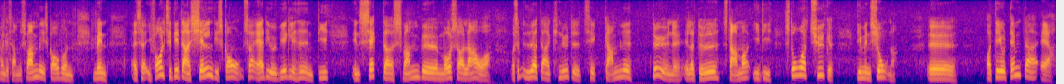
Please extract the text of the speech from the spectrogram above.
Man kan samle svampe i skovbunden. Men altså, i forhold til det, der er sjældent i skoven, så er det jo i virkeligheden de insekter, svampe, mosser og laver og så videre, der er knyttet til gamle døende eller døde stammer i de store, tykke dimensioner. Øh, og det er jo dem, der er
